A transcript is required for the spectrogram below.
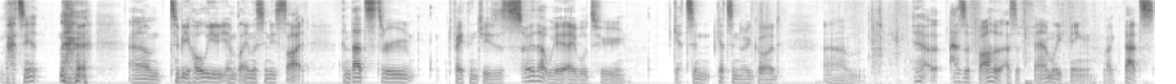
that's it. um, to be holy and blameless in His sight, and that's through faith in Jesus, so that we're able to get to get to know God. Um, yeah, as a father, as a family thing, like that's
